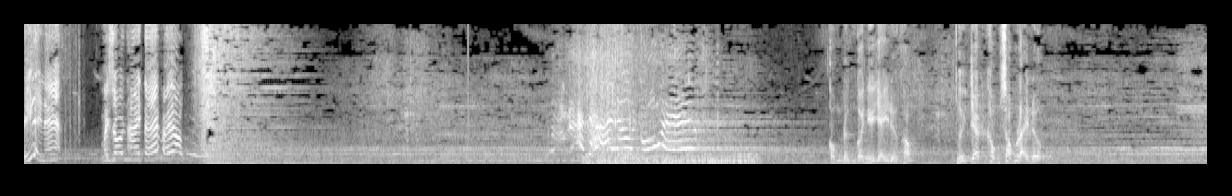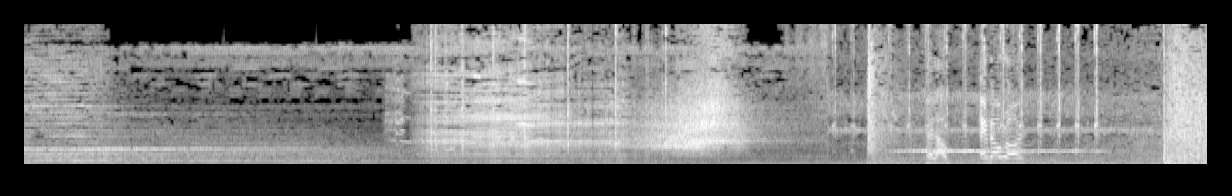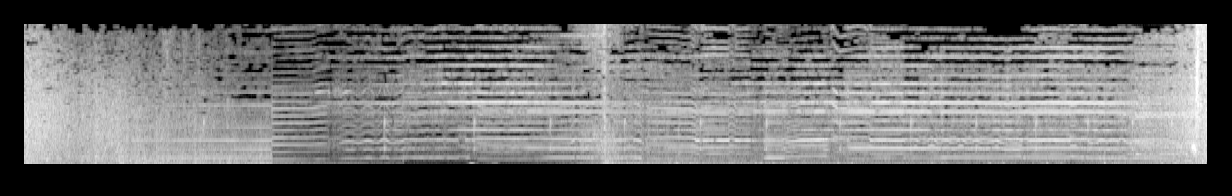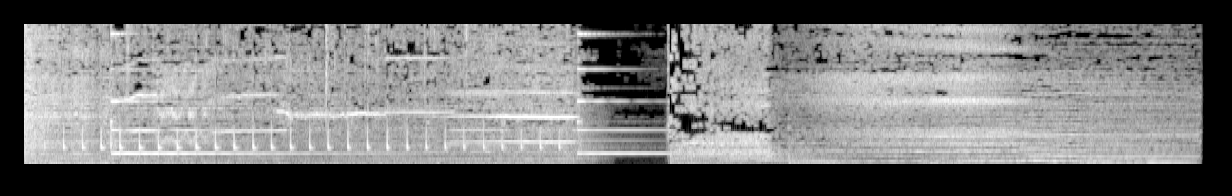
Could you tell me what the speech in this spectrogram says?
quỷ này nè. Mày rơi hai té phải không? Con đừng có như vậy được không? Người chết không sống lại được. Hai Long Em đâu rồi?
